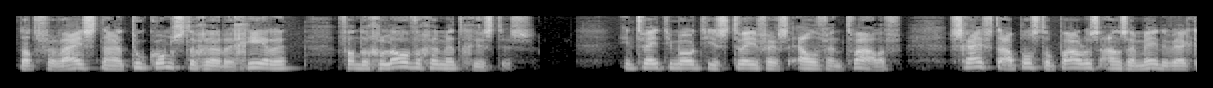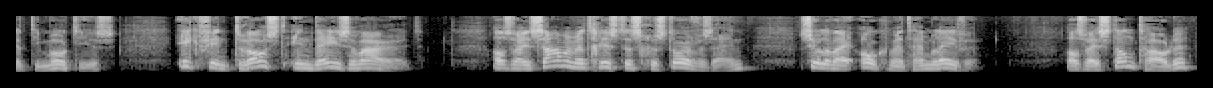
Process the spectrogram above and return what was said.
dat verwijst naar het toekomstige regeren van de gelovigen met Christus. In 2 Timotheus 2 vers 11 en 12 schrijft de apostel Paulus aan zijn medewerker Timotheus: Ik vind troost in deze waarheid. Als wij samen met Christus gestorven zijn, zullen wij ook met hem leven. Als wij stand houden,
